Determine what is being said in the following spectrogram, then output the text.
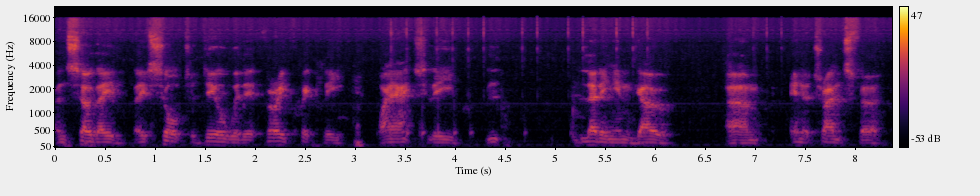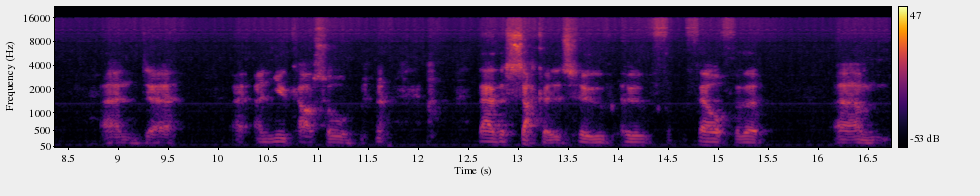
and so they they sought to deal with it very quickly by actually letting him go um, in a transfer, and uh, and Newcastle. they're the suckers who who fell for the um,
